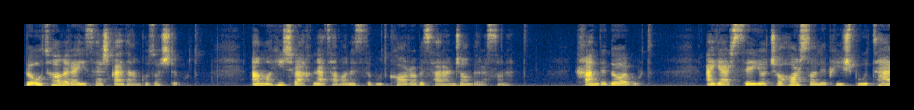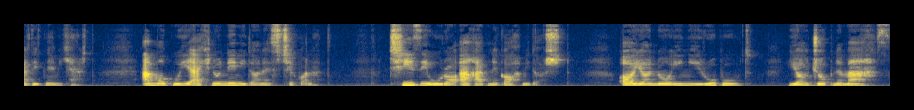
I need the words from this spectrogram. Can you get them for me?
به اتاق رئیسش قدم گذاشته بود. اما هیچ وقت نتوانسته بود کار را به سرانجام برساند. خندهدار بود. اگر سه یا چهار سال پیش بود تردید نمی‌کرد. اما گویی اکنون نمی‌دانست چه کند. چیزی او را عقب نگاه می داشت. آیا نوعی نیرو بود یا جبن محض؟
